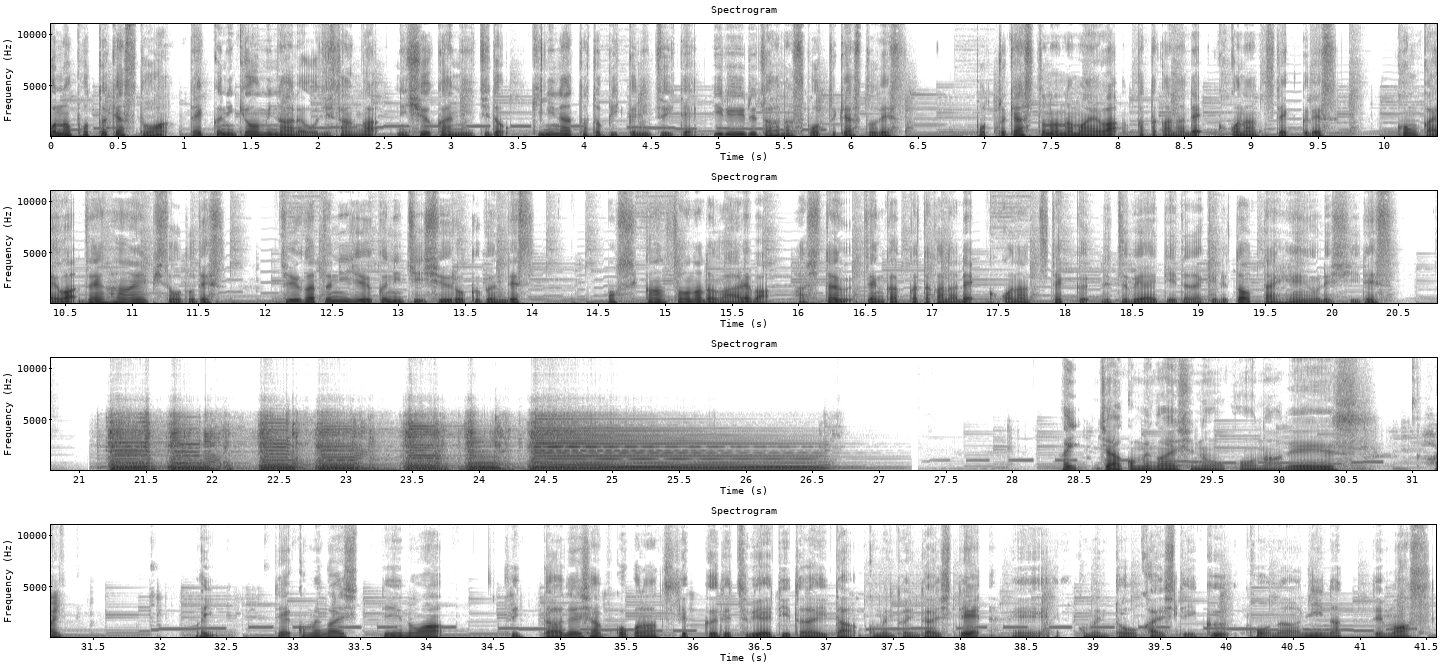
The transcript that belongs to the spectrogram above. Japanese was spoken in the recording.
このポッドキャストはテックに興味のあるおじさんが2週間に一度気になったトピックについてゆるゆると話すポッドキャストです。ポッドキャストの名前はカタカナでココナッツテックです。今回は前半エピソードです。10月29日収録分です。もし感想などがあれば、ハッシュタグ全角カタカナでココナッツテックでつぶやいていただけると大変嬉しいです。はい。じゃあ、米返しのコーナーです。はい。はい。で、米返しっていうのは、Twitter でシャープココナッツテックでつぶやいていただいたコメントに対して、えーコメントを返していくコーナーになってます。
